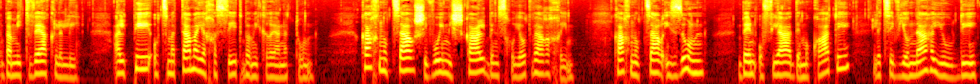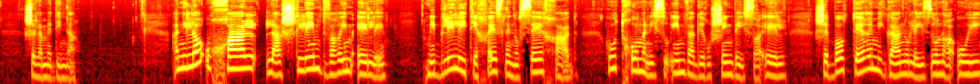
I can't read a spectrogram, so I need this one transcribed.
במתווה הכללי, על פי עוצמתם היחסית במקרה הנתון. כך נוצר שיווי משקל בין זכויות וערכים. כך נוצר איזון בין אופייה הדמוקרטי לצביונה היהודי של המדינה. אני לא אוכל להשלים דברים אלה מבלי להתייחס לנושא אחד, הוא תחום הנישואים והגירושין בישראל, שבו טרם הגענו לאיזון ראוי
